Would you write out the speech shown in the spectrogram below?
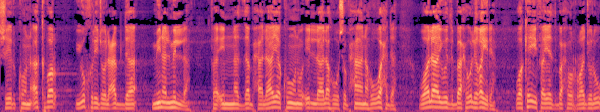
شرك أكبر يخرج العبد من الملة فإن الذبح لا يكون إلا له سبحانه وحده ولا يذبح لغيره. وكيف يذبح الرجل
